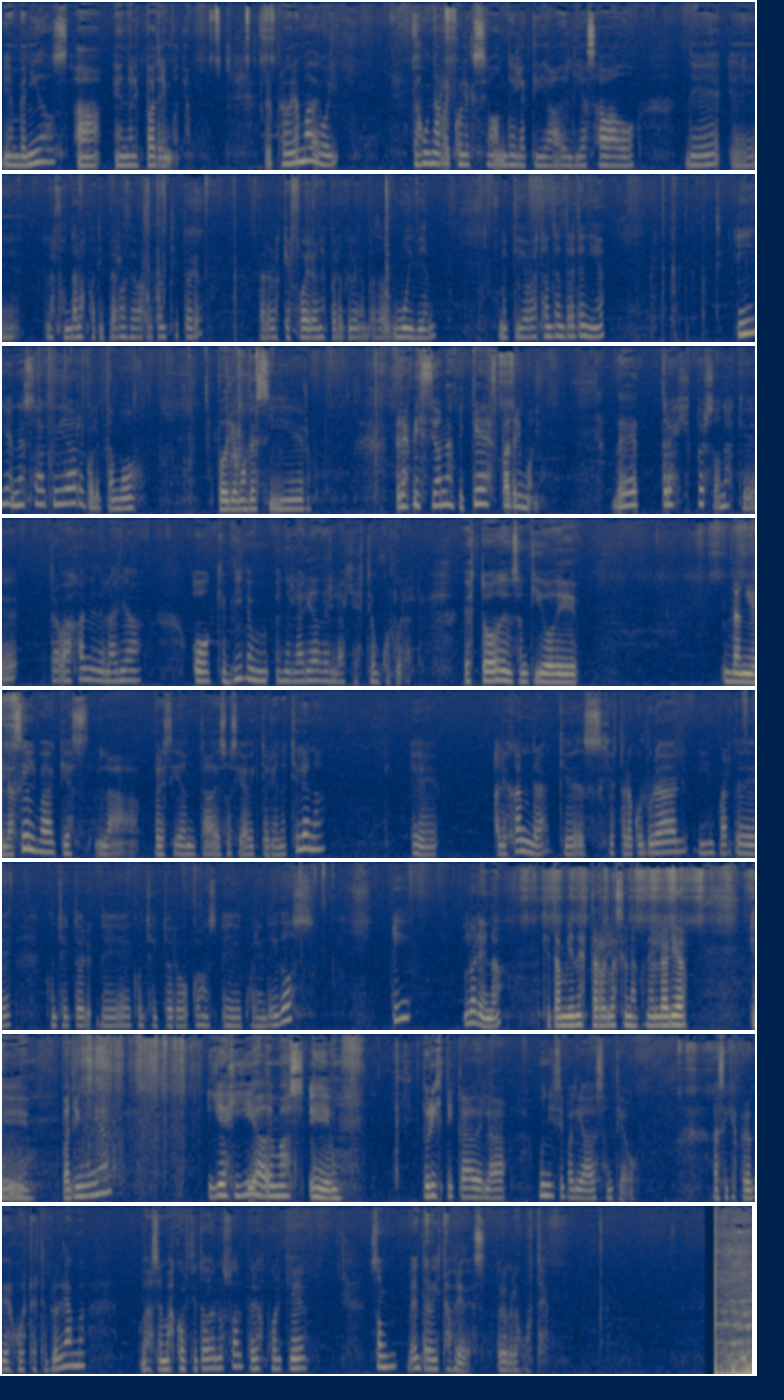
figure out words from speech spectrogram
Bienvenidos a En el Patrimonio. El programa de hoy es una recolección de la actividad del día sábado de eh, la Fonda Los Patiperros de Barrio Conchitoro. Para los que fueron, espero que lo hayan pasado muy bien. Una actividad bastante entretenida. Y en esa actividad recolectamos, podríamos decir, tres visiones de qué es patrimonio. De tres personas que trabajan en el área o que viven en el área de la gestión cultural. Esto en el sentido de Daniela Silva, que es la presidenta de Sociedad Victoriana Chilena, eh, Alejandra, que es gestora cultural y parte de Conchaitoro, de Conchaitoro 42, eh, y Lorena, que también está relacionada con el área eh, patrimonial y es guía además eh, turística de la Municipalidad de Santiago. Así que espero que les guste este programa. Va a ser más cortito de lo usual, pero es porque son entrevistas breves. Espero que les guste.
